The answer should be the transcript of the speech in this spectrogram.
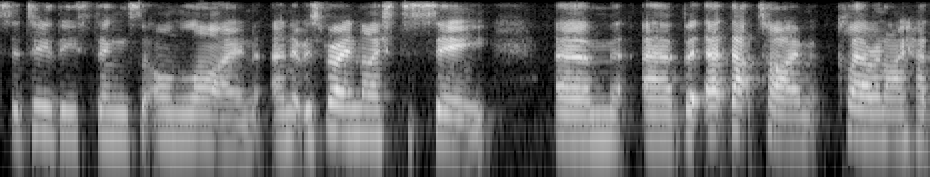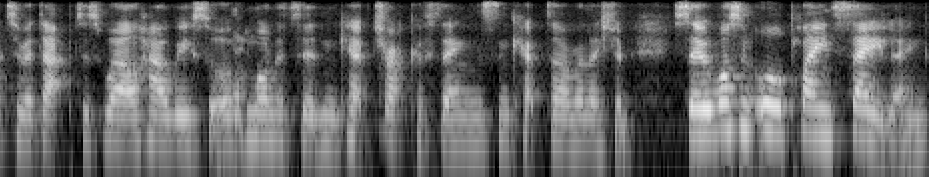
to do these things online, and it was very nice to see. Um, uh, but at that time, Claire and I had to adapt as well, how we sort of monitored and kept track of things and kept our relationship. So it wasn't all plain sailing,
